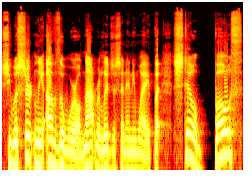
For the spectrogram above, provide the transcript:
She was certainly of the world, not religious in any way, but still both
